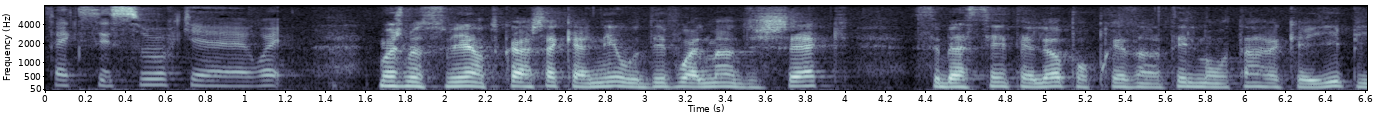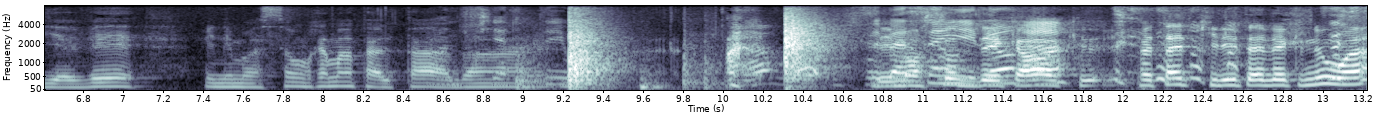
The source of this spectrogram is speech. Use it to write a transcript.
Fait que c'est sûr que, ouais. Moi, je me souviens, en tout cas, à chaque année, au dévoilement du chèque, Sébastien était là pour présenter le montant recueilli, puis il y avait une émotion vraiment palpable. Une hein. fierté, ouais. Bravo. Des Sébastien, morceaux de décor. hein? Peut-être qu'il est avec nous, hein?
